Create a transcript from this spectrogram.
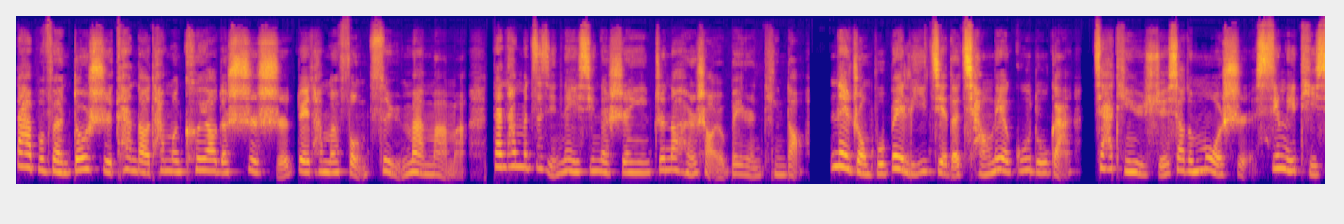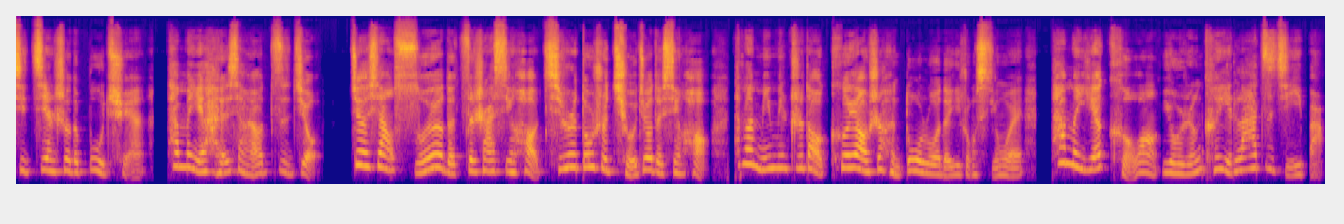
大部分都是看到他们嗑药的事实，对他们讽刺与谩骂嘛。但他们自己内心的声音，真的很少有被人听到。那种不被理解的强烈孤独感，家庭与学校的漠视，心理体系建设的不全，他们也很想要自救。就像所有的自杀信号，其实都是求救的信号。他们明明知道嗑药是很堕落的一种行为，他们也渴望有人可以拉自己一把。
